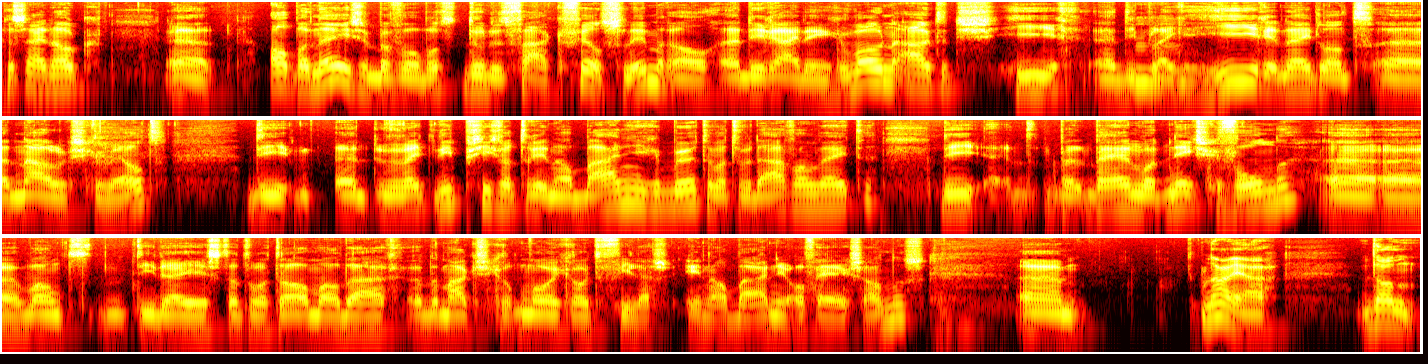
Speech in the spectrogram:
er zijn ook uh, Albanese bijvoorbeeld, doen het vaak veel slimmer al. Uh, die rijden in gewone autootjes hier. Uh, die plegen mm -hmm. hier in Nederland nauwelijks geweld. Die, we weten niet precies wat er in Albanië gebeurt en wat we daarvan weten. Die, bij hen wordt niks gevonden. want het idee is dat wordt allemaal daar. Dan maken ze mooie grote villa's in Albanië of ergens anders. Ehm, nou ja, dan,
